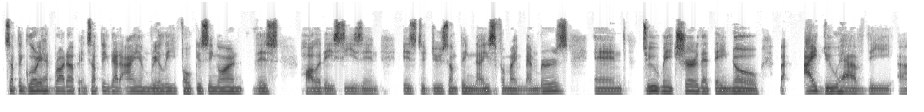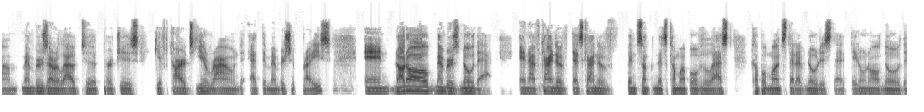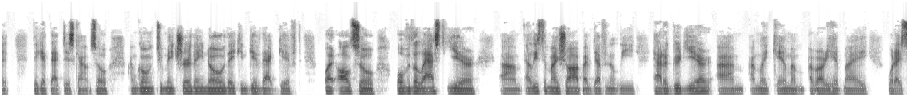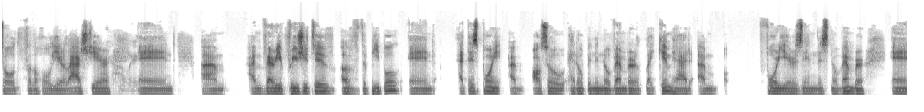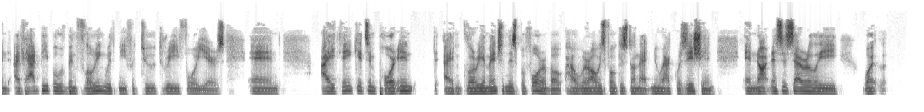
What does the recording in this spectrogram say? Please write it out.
something Gloria had brought up and something that I am really focusing on this holiday season is to do something nice for my members and to make sure that they know. But I do have the um, members are allowed to purchase gift cards year round at the membership price, Mhm. and not all members know that. And I've kind of that's kind of been something that's come up over the last couple months that I've noticed that they don't all know that they get that discount. So I'm going to make sure they know they can give that gift. But also over the last year, um, at least in my shop, I've definitely had a good year. Um, I'm like Kim. I'm, I've already hit my what I sold for the whole year last year, Golly. and um, I'm very appreciative of the people. And at this point, I'm also had opened in November, like Kim had. I'm four years in this November, and I've had people who've been floating with me for two, three, four years, and I think it's important. And Gloria mentioned this before about how we're always focused on that new acquisition and not necessarily what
